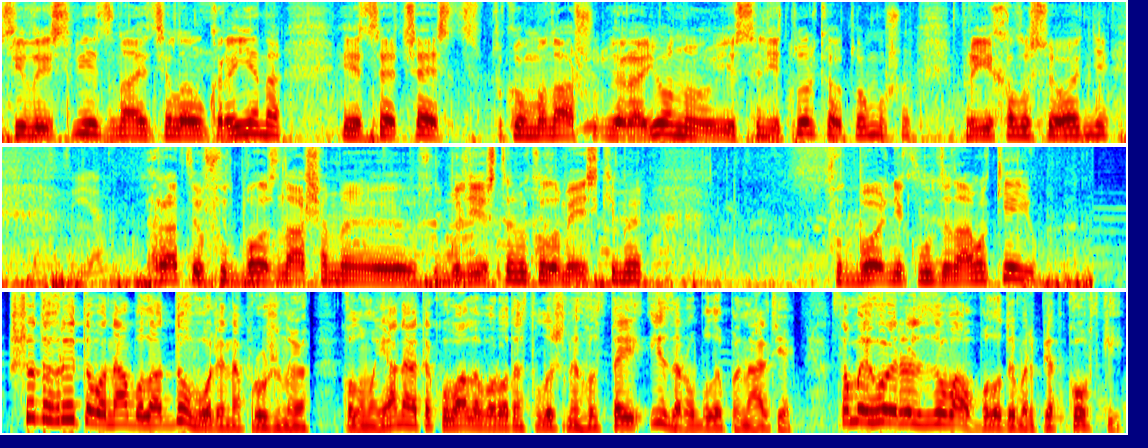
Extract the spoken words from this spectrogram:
цілий світ, знає ціла Україна. І це честь такому нашому району і селі Турка, тому, що приїхало сьогодні грати в футбол з нашими футболістами, коломийськими футбольний клуб Динамо Київ. Щодо гри, то вона була доволі напруженою. Коломияни атакували ворота столичних гостей і заробили пенальті. Саме його і реалізував Володимир П'ятковський.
